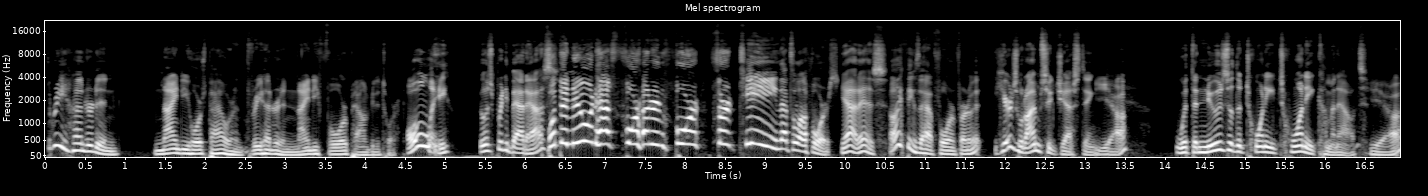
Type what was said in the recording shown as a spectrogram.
390 horsepower and 394 pound feet of torque. Only. It was pretty badass. But the new one has 404 13. That's a lot of fours. Yeah, it is. I like things that have four in front of it. Here's what I'm suggesting. Yeah. With the news of the 2020 coming out, Yeah.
